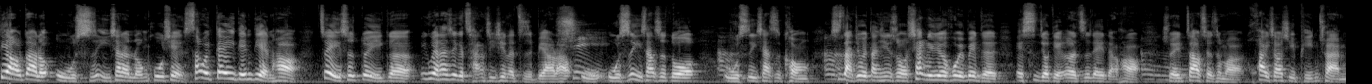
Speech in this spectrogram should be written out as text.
掉到了五十以下的龙枯线，稍微掉一点点哈，这也是对一个，因为它是一个长期性的指标了。五五十以上是多，五十以下是空，市场就会担心说下个月会变成哎四九点二之类的哈，所以造成什么坏消息频传，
